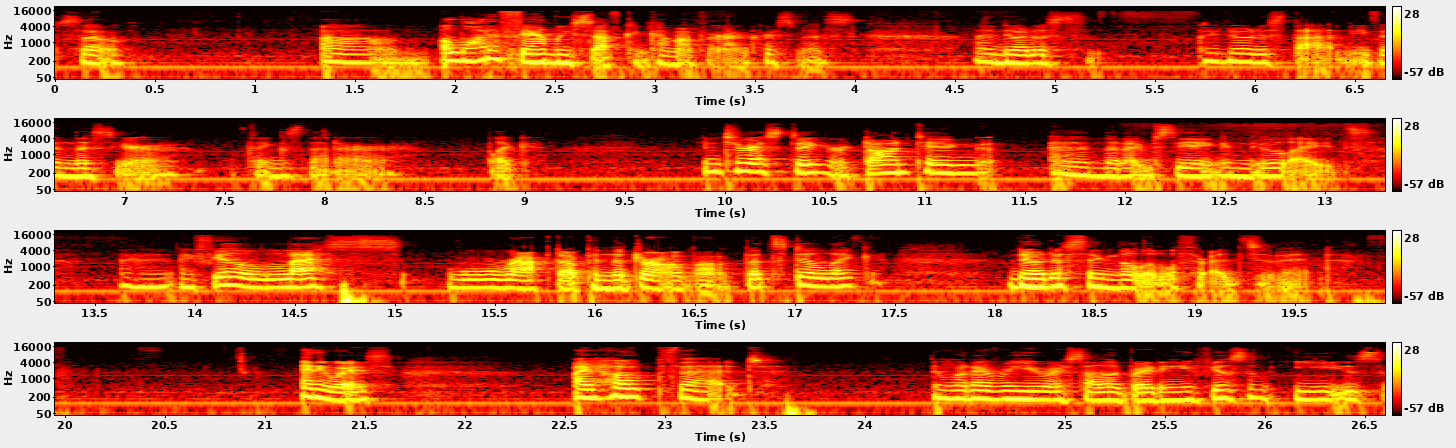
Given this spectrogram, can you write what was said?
So um, a lot of family stuff can come up around Christmas. I notice I noticed that even this year, things that are like interesting or daunting and that I'm seeing in new lights. And I feel less wrapped up in the drama, but still like noticing the little threads of it. Anyways, I hope that in whatever you are celebrating, you feel some ease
